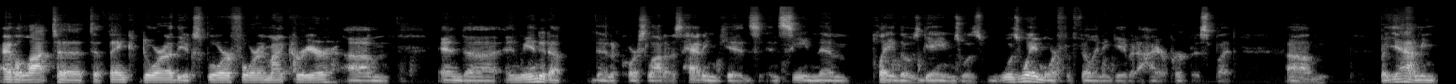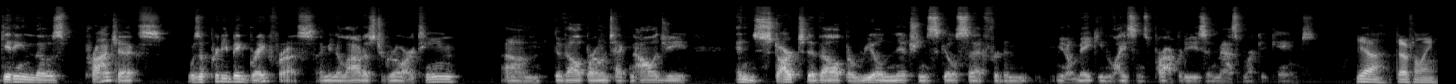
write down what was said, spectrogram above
I have a lot to to thank Dora the Explorer for in my career. Um, and uh, and we ended up then, of course, a lot of us having kids and seeing them play those games was was way more fulfilling and gave it a higher purpose. But um, but yeah, I mean, getting those projects was a pretty big break for us. I mean, allowed us to grow our team, um, develop our own technology, and start to develop a real niche and skill set for you know making licensed properties and mass market games. Yeah, definitely.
